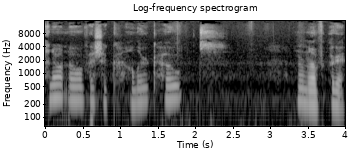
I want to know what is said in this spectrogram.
I don't know if I should color coat. I don't know if, okay.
